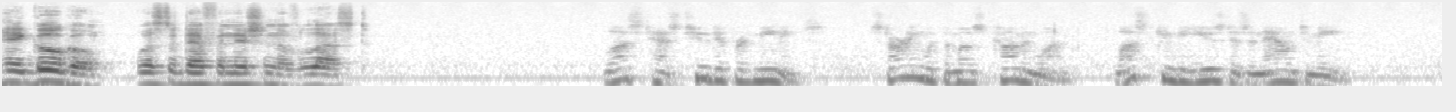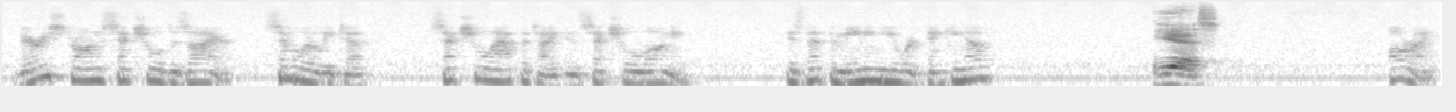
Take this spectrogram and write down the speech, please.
Hey Google, what's the definition of lust? Lust has two different meanings. Starting with the most common one, lust can be used as a noun to mean very strong sexual desire, similarly to sexual appetite and sexual longing. Is that the meaning you were thinking of? Yes. All right,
